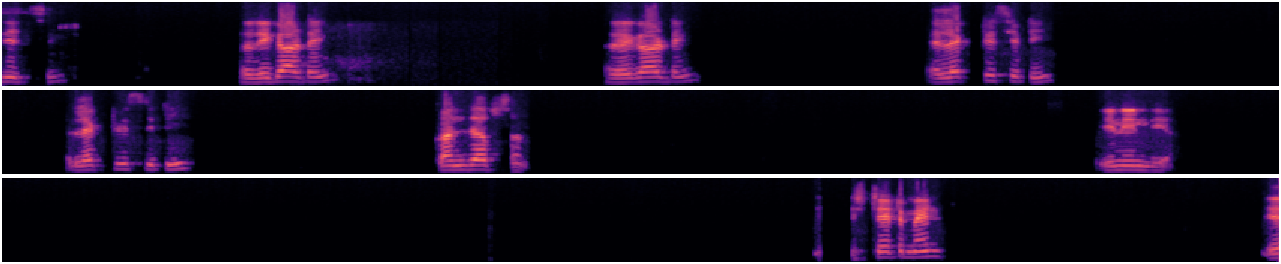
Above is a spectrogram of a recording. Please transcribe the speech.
দিচ্ছি। Regarding regarding electricity electricity consumption in India. Statement এ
